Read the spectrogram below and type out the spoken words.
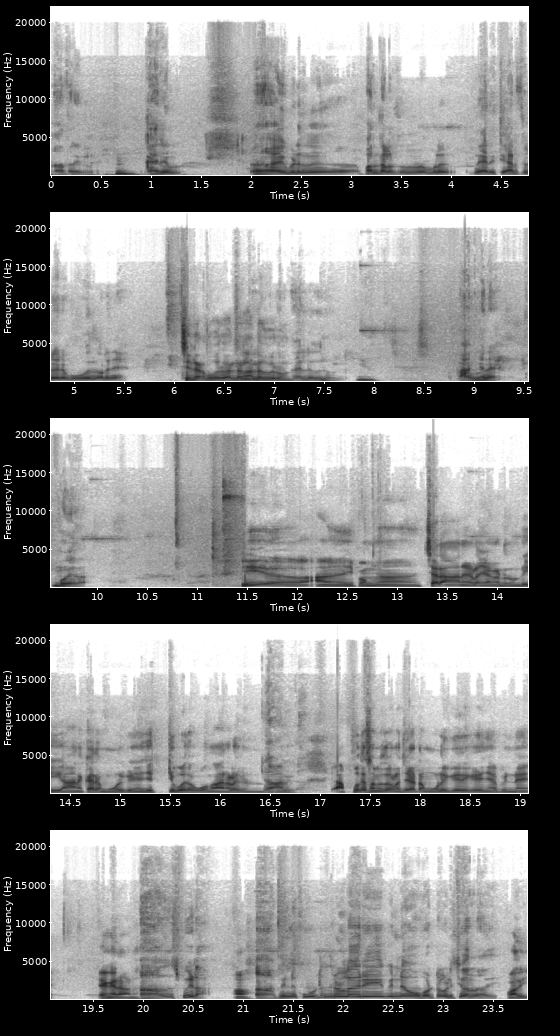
മാത്രമേ ഉള്ളൂ. കാര്യം ഇവിടുന്ന് പന്തളത്തു നിന്ന് നമ്മൾ നേരെ ചേർത്തല വരെ പോകുമെന്ന് പറഞ്ഞാൽ ചില്ലറ ദൂരം നല്ല ദൂരമുണ്ട്. നല്ല ദൂരമുണ്ട്. അപ്പം അങ്ങനെ പോയതാ. ഈ ഇപ്പം ചില ആനകളെ ഞാൻ കണ്ടിട്ടുണ്ട്. ഈ ആനക്കാരെ മൂളി കഴിഞ്ഞാൽ ജെറ്റ് പോലെ പോകുന്ന ആനകളെ കണ്ടിട്ടുണ്ട്. ആന അപ്പുനെ സംബന്ധിച്ചോളം ചേട്ടൻ മൂളി കയറി കഴിഞ്ഞാൽ പിന്നെ എങ്ങനെയാണ്? ആ സ്പീഡാ ആ. പിന്നെ കൂട്ടത്തിലുള്ളവർ പിന്നെ ഓട്ടോ വിളിച്ച് വന്നാൽ മതി. മതി.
